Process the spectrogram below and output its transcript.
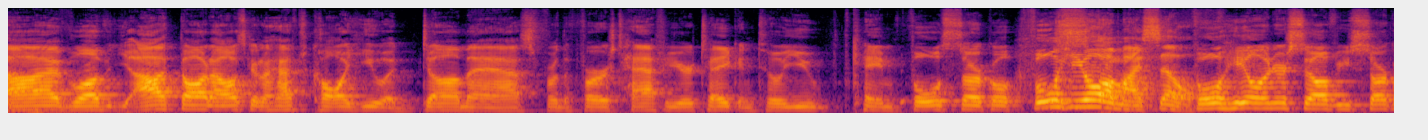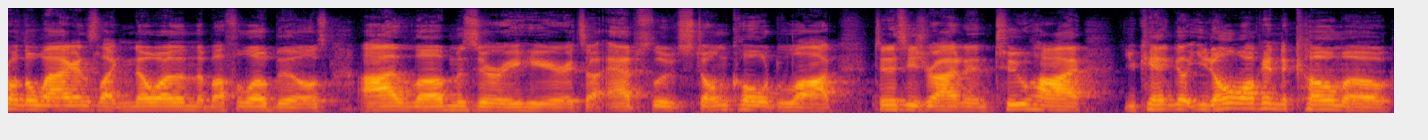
I've loved. I thought I was gonna have to call you a dumbass for the first half of your take until you came full circle. Full heel on myself. Full heel on yourself. You circled the wagons like no other than the Buffalo Bills. I love Missouri here. It's an absolute stone cold lock. Tennessee's riding in too high. You can't go. You don't walk into Como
